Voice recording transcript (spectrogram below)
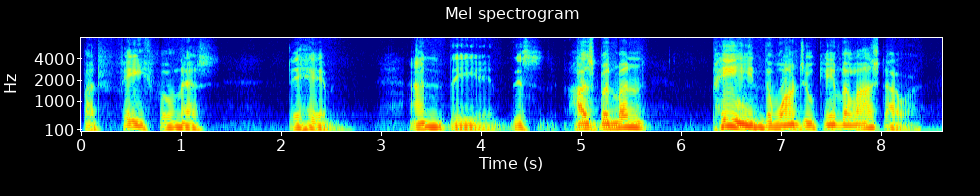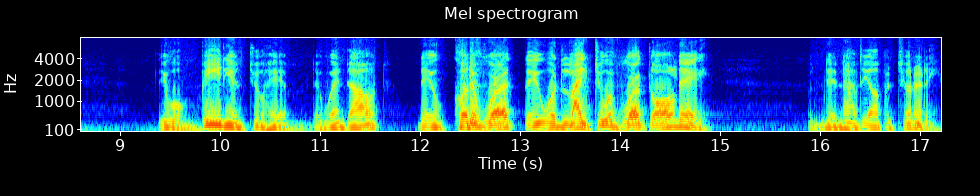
but faithfulness to Him. And the, this husbandman paid the ones who came the last hour. They were obedient to Him. They went out. They could have worked. They would like to have worked all day, but didn't have the opportunity.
